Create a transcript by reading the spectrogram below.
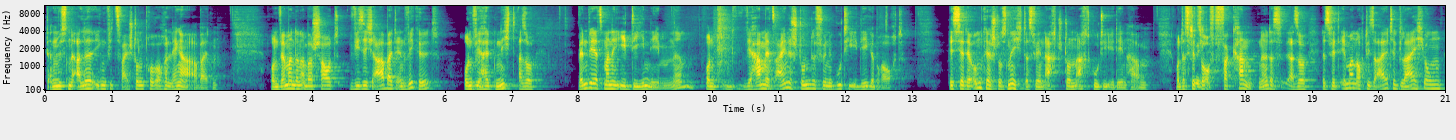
dann müssen alle irgendwie zwei Stunden pro Woche länger arbeiten. Und wenn man dann aber schaut, wie sich Arbeit entwickelt und wir halt nicht, also wenn wir jetzt mal eine Idee nehmen ne, und wir haben jetzt eine Stunde für eine gute Idee gebraucht, ist ja der Umkehrschluss nicht, dass wir in acht Stunden acht gute Ideen haben. Und das wird so oft verkannt. Ne? Das, also es wird immer noch diese alte Gleichung,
